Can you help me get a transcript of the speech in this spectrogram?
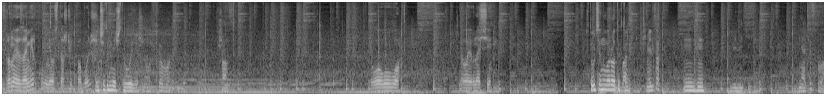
все равно я за Амирку, у него стаж чуть побольше. Ну, что ты мяч-то возишь? Ну все, вот тебе. Шанс. Во-во-во. Давай, вноси. Кто у тебя на воротах? Барса. Шмельцер? Угу. Великий. Не отец его?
